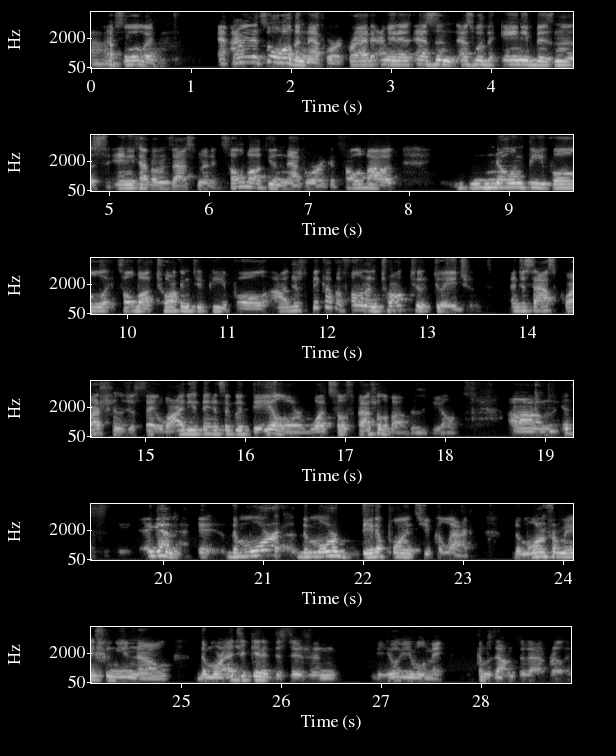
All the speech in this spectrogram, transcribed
Um, Absolutely. I mean, it's all about the network, right? I mean, as in, as with any business, any type of investment, it's all about your network. It's all about knowing people. It's all about talking to people. Uh, just pick up a phone and talk to, to agents and just ask questions. Just say, why do you think it's a good deal or what's so special about this deal? Um, it's again, it, the more the more data points you collect, the more information you know, the more educated decision you, you will make. It comes down to that, really.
